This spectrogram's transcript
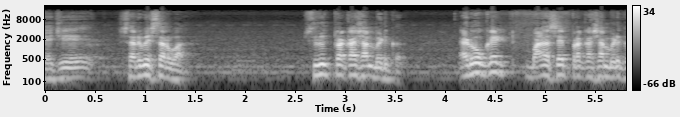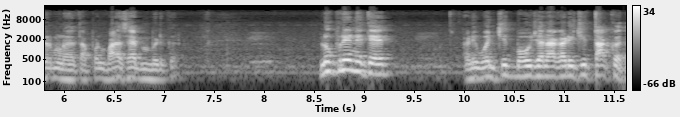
त्याचे सर्वे सर्वा श्रीयुत प्रकाश आंबेडकर ॲडव्होकेट बाळासाहेब प्रकाश आंबेडकर म्हणूयात आपण बाळासाहेब आंबेडकर. लोकप्रिय नेते आहेत आणि वंचित बहुजन आघाडीची ताकद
